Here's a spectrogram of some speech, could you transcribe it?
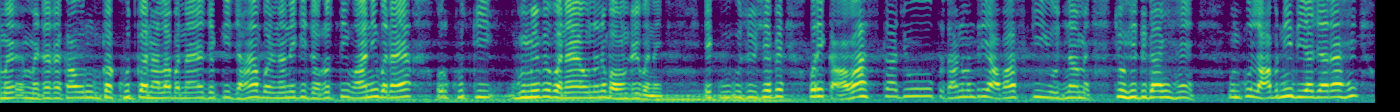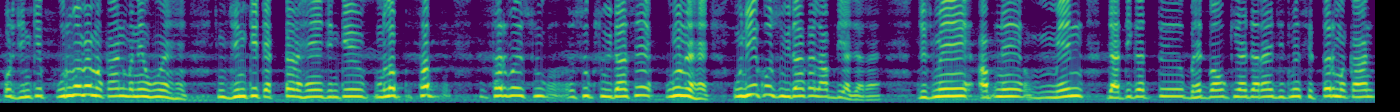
मैटर रखा और उनका खुद का नाला बनाया, जबकि जहाँ बनाने की ज़रूरत थी, वहाँ नहीं बनाया और खुद की भूमि पर बनाया, उन्होंने बाउंड्री बनाई। एक उस विषय पे। और एक आवास का जो प्रधानमंत्री आवास की योजना में जो हितग्राही हैं, उनको लाभ नहीं दिया जा रहा है और जिनके पूर्व में मकान बने हुए हैं, जिनके ट्रैक्टर हैं, जिनके मतलब सब सर्व सुख सुविधा से पूर्ण है, उन्हीं को सुविधा का लाभ दिया जा रहा है। जिसमें अपने मेन जातिगत भेदभाव किया जा रहा है, जिसमें सितर मकान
